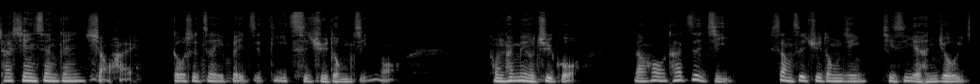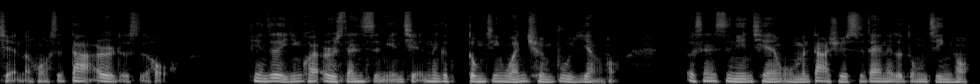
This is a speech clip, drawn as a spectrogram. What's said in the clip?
他先生跟小孩都是这一辈子第一次去东京哦，从来没有去过。然后他自己上次去东京，其实也很久以前了哦，是大二的时候。天，这已经快二三十年前，那个东京完全不一样哦。二三十年前，我们大学时代那个东京哦。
